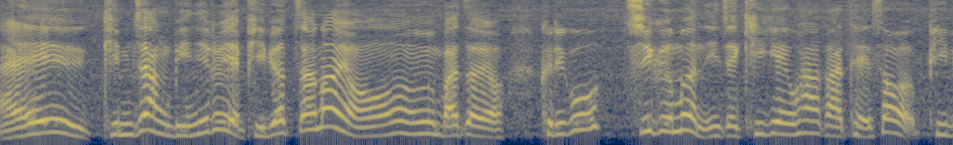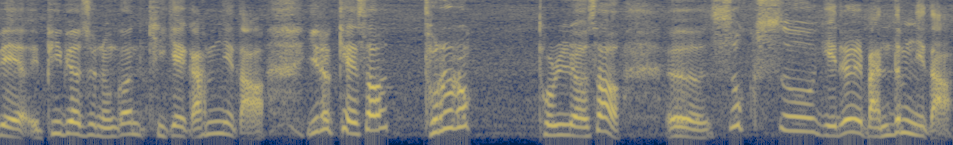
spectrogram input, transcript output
에이, 김장 비닐에 비볐잖아요. 어, 맞아요. 그리고 지금은 이제 기계화가 돼서 비벼, 비벼주는 건 기계가 합니다. 이렇게 해서 도로록 돌려서 어, 쑥쑥이를 만듭니다.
